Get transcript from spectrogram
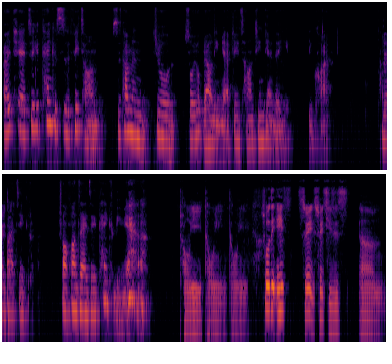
而且这个 tank 是非常是他们就所有表里面非常经典的一一款，他们把这个放放在这 tank 里面。同意，同意，同意。说的诶，所以，所以其实是，嗯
